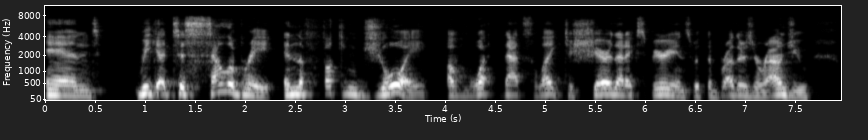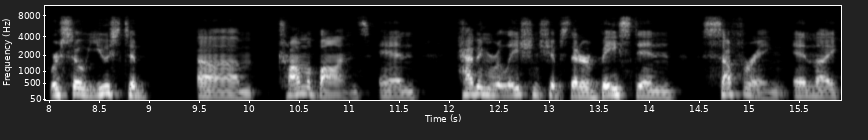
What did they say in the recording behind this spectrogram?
and we get to celebrate in the fucking joy of what that's like to share that experience with the brothers around you. We're so used to um, trauma bonds and having relationships that are based in suffering and like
